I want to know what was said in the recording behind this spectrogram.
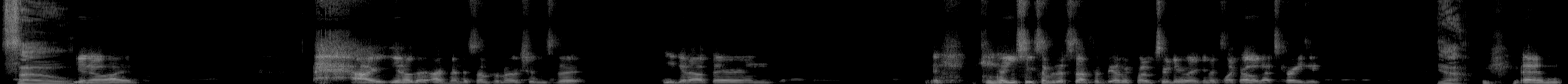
so you know i i you know i've been to some promotions that you get out there and you know you see some of the stuff that the other folks are doing and it's like oh that's crazy yeah and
